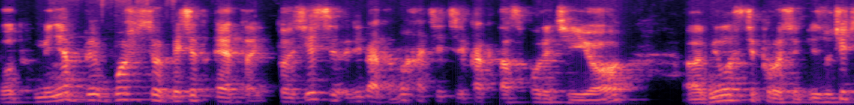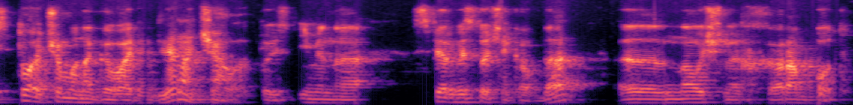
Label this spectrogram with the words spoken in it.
вот меня больше всего бесит это. То есть, если, ребята, вы хотите как-то оспорить ее, э, милости просим, изучите то, о чем она говорит для начала, то есть именно с первоисточников, да, э, научных работ.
